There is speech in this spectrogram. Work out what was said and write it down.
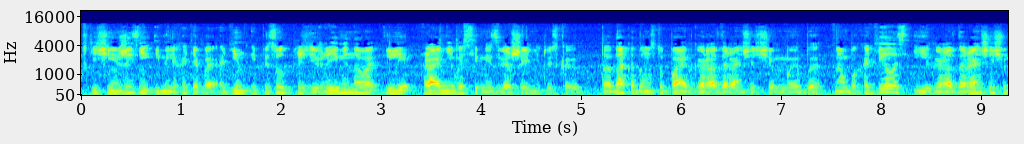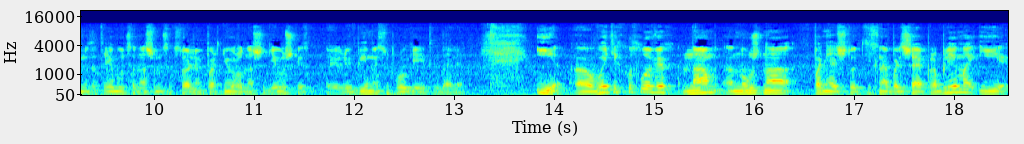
в течение жизни имели хотя бы один эпизод преждевременного или раннего семяизвержения. То есть как, тогда, когда наступает гораздо раньше, чем мы бы, нам бы хотелось, и гораздо раньше, чем это требуется нашему сексуальному партнеру, нашей девушке, любимой супруге и так далее. И э, в этих условиях нам нужно понять, что это действительно большая проблема, и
